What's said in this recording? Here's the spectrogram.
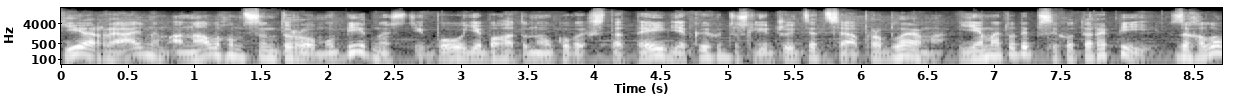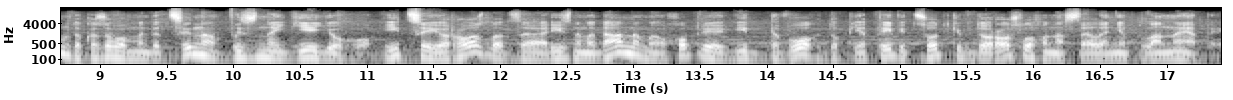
є реальним аналогом синдрому бідності, бо є багато наукових статей, в яких досліджується ця проблема. Є методи психотерапії. Загалом доказова медицина визнає його, і цей розлад за різними даними охоплює від 2 до 5% дорослого населення планети.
